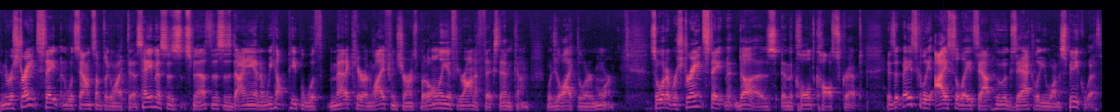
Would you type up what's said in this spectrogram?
And the restraint statement would sound something like this. Hey, Mrs. Smith, this is Diane, and we help people with Medicare and life insurance, but only if you're on a fixed income. Would you like to learn more? So what a restraint statement does in the cold call script is it basically isolates out who exactly you want to speak with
